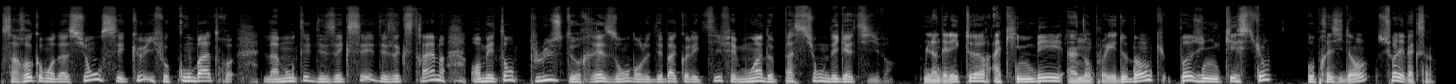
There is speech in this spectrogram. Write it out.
Sa recommandation, c'est qu'il faut combattre la montée des excès, des extrêmes, en mettant plus de raison dans le débat collectif et moins de passion négative. L'un des lecteurs, Hakim B, un employé de banque, pose une question au président sur les vaccins.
